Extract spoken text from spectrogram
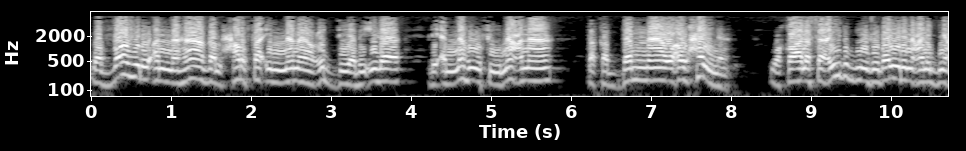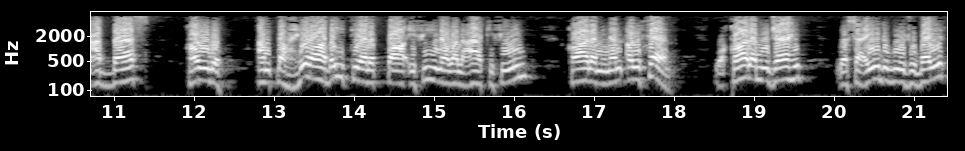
والظاهر أن هذا الحرف إنما عدي بإلى لأنه في معنى تقدمنا وأوحينا. وقال سعيد بن جبير عن ابن عباس قوله أن طهر بيتي للطائفين والعاكفين. قال من الأوثان. وقال مجاهد وسعيد بن جبير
